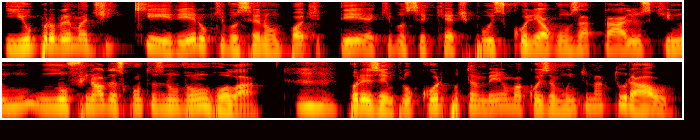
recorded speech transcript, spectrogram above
E o problema de querer o que você não pode ter é que você quer, tipo, escolher alguns atalhos que no, no final das contas não vão rolar. Uhum. Por exemplo, o corpo também é uma coisa muito natural,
